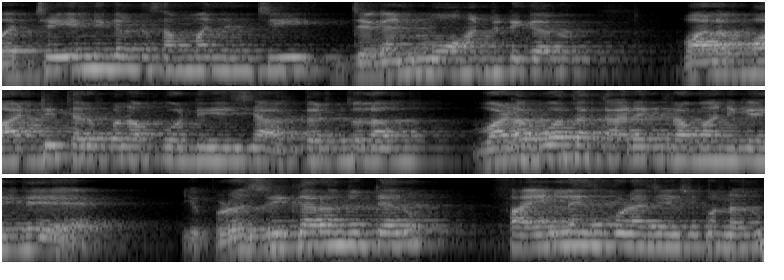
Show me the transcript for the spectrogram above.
వచ్చే ఎన్నికలకు సంబంధించి జగన్మోహన్ రెడ్డి గారు వాళ్ళ పార్టీ తరపున పోటీ చేసే అభ్యర్థుల వడపోత కార్యక్రమానికి అయితే ఎప్పుడో శ్రీకారం చుట్టారు. ఫైనలైజ్ కూడా చేసుకున్నారు.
